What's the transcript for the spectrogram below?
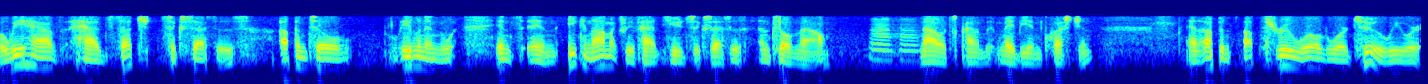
But we have had such successes up until even in in in economics we've had huge successes until now. Mm-hmm. Now it's kind of maybe in question. And up and up through World War II, we were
